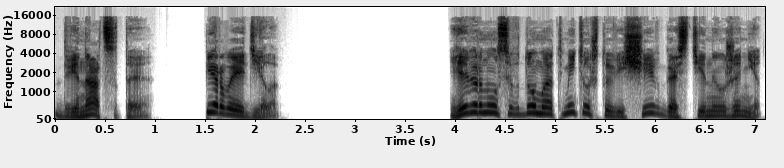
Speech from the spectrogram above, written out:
12. Первое дело. Я вернулся в дом и отметил, что вещей в гостиной уже нет.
